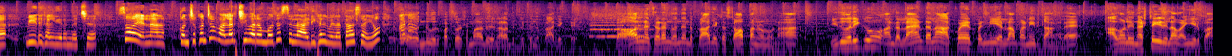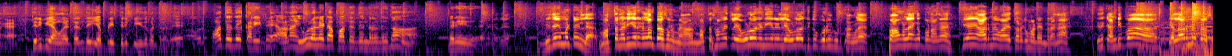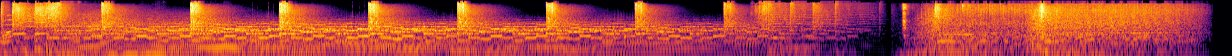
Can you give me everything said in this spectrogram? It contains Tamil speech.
வீடுகள் இருந்துச்சு. ஸோ எல்லாம் கொஞ்சம் கொஞ்சம் வளர்ச்சி வரும்போது சில அடிகள் விழத்தான் செய்யும். கிட்ட வந்து ஒரு பத்து வருஷமாக அது நடந்துட்டு இருக்கு இந்த ப்ராஜெக்ட்டு இப்போ ஆல்ன சடன் வந்து அந்த ப்ராஜெக்டை ஸ்டாப் பண்ணணும்னா இது வரைக்கும் அந்த லேண்டெல்லாம் அக்வயர் பண்ணி எல்லாம் பண்ணியிருக்காங்களே அவங்களுக்கு நஷ்ட ஈடுலாம் வழங்கியிருப்பாங்க. திருப்பி அவங்கள்ட்ட இருந்து எப்படி திருப்பி இது பண்ணுறது அவர் பார்த்தது கரெக்டு ஆனால் இவ்வளோ லேட்டாக பார்த்ததுன்றது தான் பெரிய இது. விஜய் மட்டும் இல்லை மற்ற நடிகர்கள்லாம் பேசணுமே. மற்ற சமயத்தில் எவ்வளோ நடிகர்கள் எவ்வளோ இதுக்கு குரல் கொடுத்தாங்களே இப்போ அவங்களாம் எங்கே போனாங்க? ஏன் யாருமே வாயை திறக்க மாட்டேன்றாங்க? இது கண்டிப்பாக எல்லாருமே பேசணும்.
